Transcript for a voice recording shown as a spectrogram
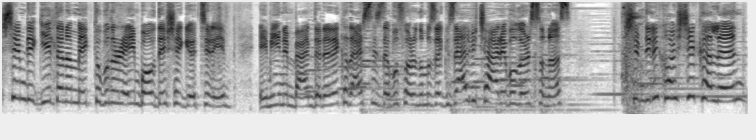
Şimdi Gilda'nın mektubunu Rainbow Dash'e götüreyim. Eminim ben dönene kadar siz de bu sorunumuza güzel bir çare bulursunuz. Şimdilik hoşça kalın.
